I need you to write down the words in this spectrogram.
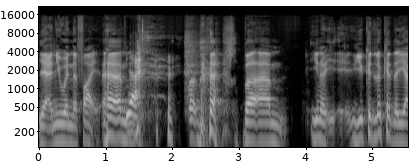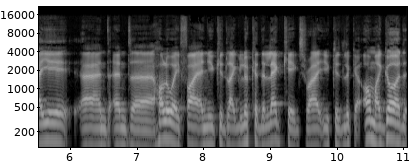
yeah, and you win the fight. Um, Yeah. but, but um, you know, you could look at the Yair and and uh, Holloway fight, and you could like look at the leg kicks, right? You could look at, oh my god,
